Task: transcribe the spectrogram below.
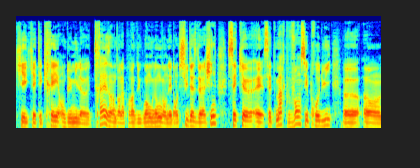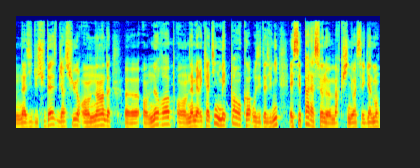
qui, a été créée en 2013 hein, dans la province du Guangdong. On est dans le sud-est de la Chine. C'est que cette marque vend ses produits en Asie du Sud-Est, bien sûr, en Inde, en Europe, en Amérique latine, mais pas encore aux États-Unis. Et c'est pas la seule marque chinoise. C'est également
